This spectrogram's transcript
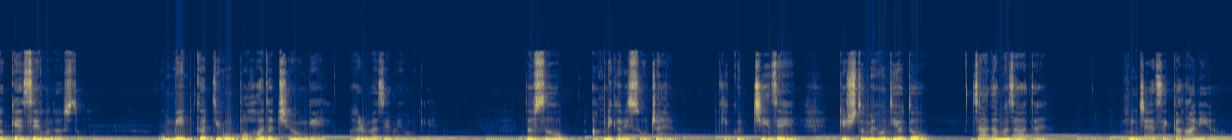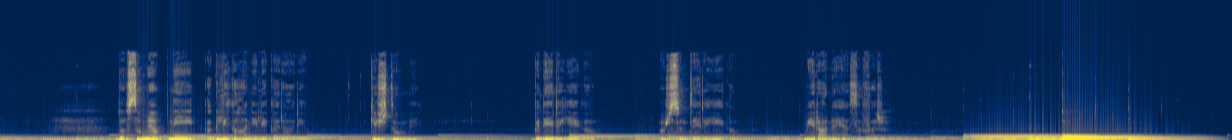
तो कैसे हों दोस्तों? उम्मीद करती हूँ बहुत अच्छे होंगे और मज़े में होंगे। दोस्तों, आपने कभी सोचा है कि कुछ चीज़ें किश्तों में होती हो तो ज़्यादा मज़ा आता है? जैसे कहानियाँ। दोस्तों, मैं अपनी अगली कहानी लेकर आ रही हूँ किश्तों में। बने रहिएगा और सुनते रहिएगा मेरा नया सफ़र।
